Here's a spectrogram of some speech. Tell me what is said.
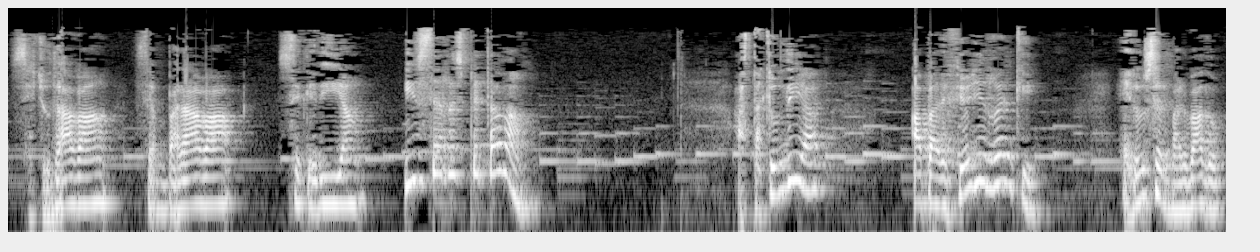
se ayudaban, se amparaban, se querían y se respetaban. Hasta que un día apareció Renki. Era un ser malvado,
